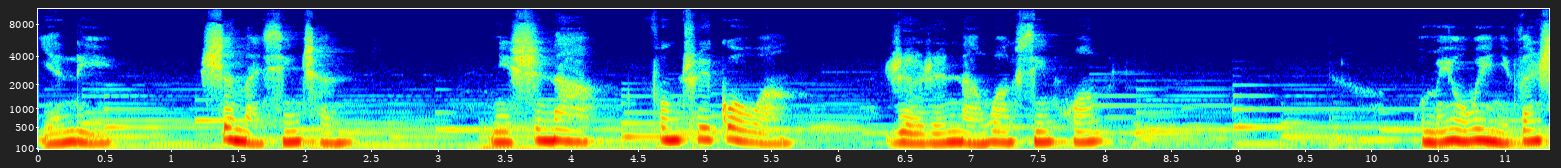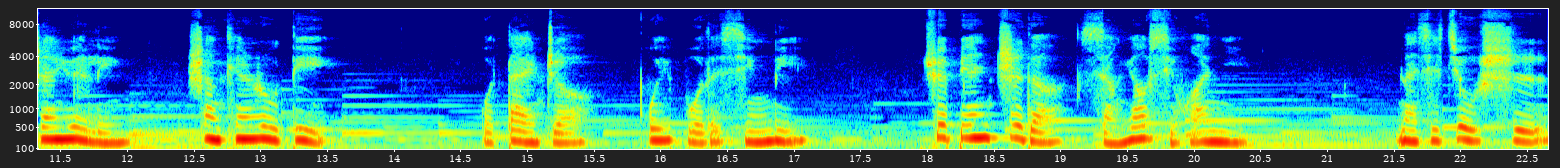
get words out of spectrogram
眼里渗满星辰。你是那风吹过往，惹人难忘心慌。我没有为你翻山越岭，上天入地。我带着微薄的行李，却编织的想要喜欢你。那些旧事，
